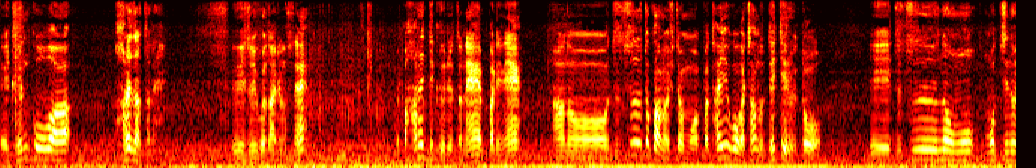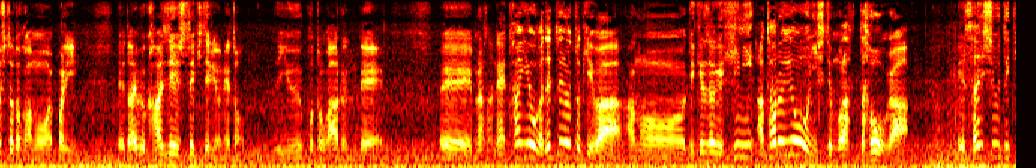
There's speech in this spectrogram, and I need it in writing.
えー天候は晴れだったね。えーということありますね。やっぱ晴れてくるとね、やっぱりね、あのー頭痛とかの人もやっぱ太陽光がちゃんと出てると、え頭痛のも持ちの人とかもやっぱり、えだいぶ改善してきてるよね、ということがあるんで、えー皆さんね、太陽が出てる時は、あのーできるだけ日に当たるようにしてもらった方が、えー最終的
